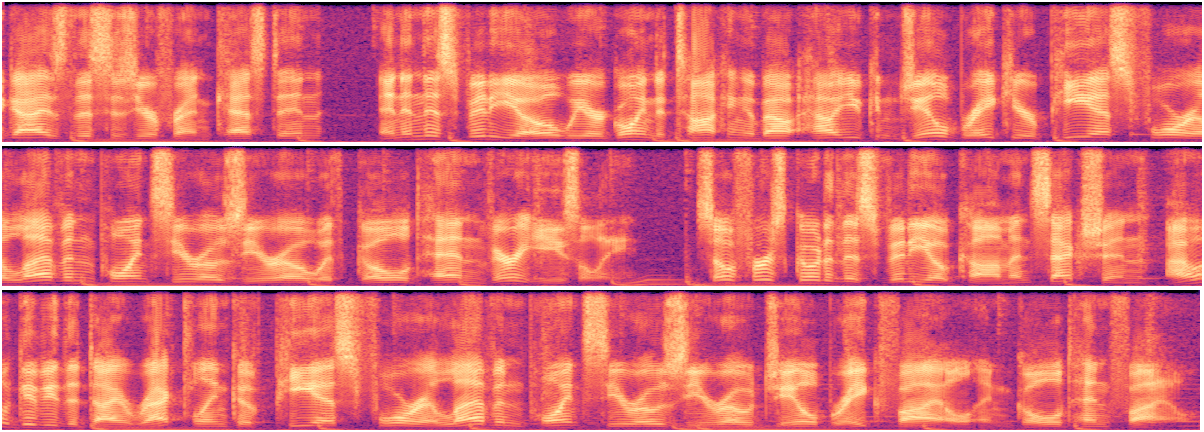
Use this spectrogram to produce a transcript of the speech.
Hey guys, this is your friend Kestin, and in this video we are going to talking about how you can jailbreak your PS4 11.00 with GoldHEN very easily. So first go to this video comment section, I will give you the direct link of PS4 11.00 jailbreak file and GoldHEN file.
